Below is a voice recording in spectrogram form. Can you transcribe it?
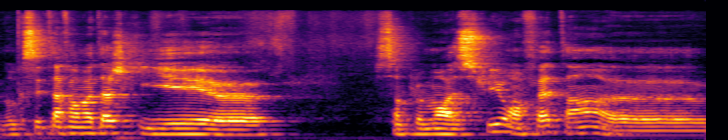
Donc c'est un formatage qui est euh, simplement à suivre en fait. Hein. Euh,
